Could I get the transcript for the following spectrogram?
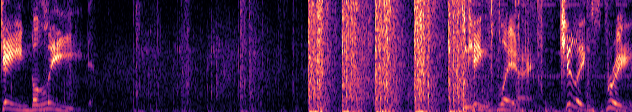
Gain the lead. King Slayer. Killing spree.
